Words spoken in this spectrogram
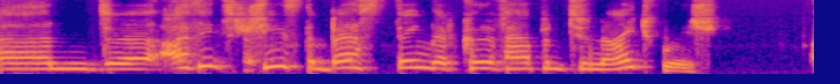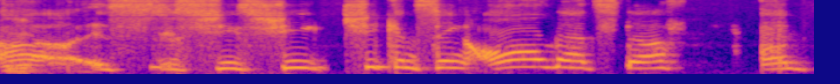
and uh, I think she's the best thing that could have happened to Nightwish. Uh, she's she she can sing all that stuff and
